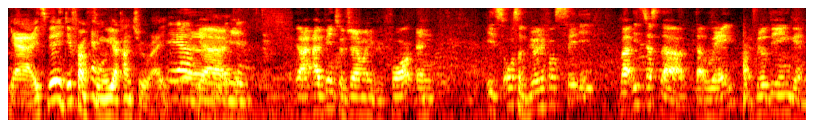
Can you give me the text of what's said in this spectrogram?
Yeah, it's very different from your country, right? Yeah, Yeah, I mean, yeah, I've been to Germany before, and it's also a beautiful city, but it's just the, the way, the building, and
